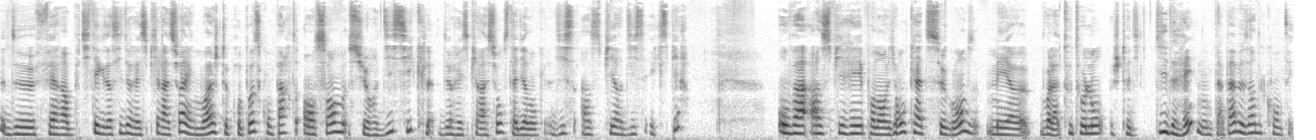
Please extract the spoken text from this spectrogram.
de faire un petit exercice de respiration avec moi, je te propose qu'on parte ensemble sur 10 cycles de respiration, c'est-à-dire donc 10 inspire, 10 expire. On va inspirer pendant environ 4 secondes, mais euh, voilà, tout au long, je te dis guiderai, donc t'as pas besoin de compter.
